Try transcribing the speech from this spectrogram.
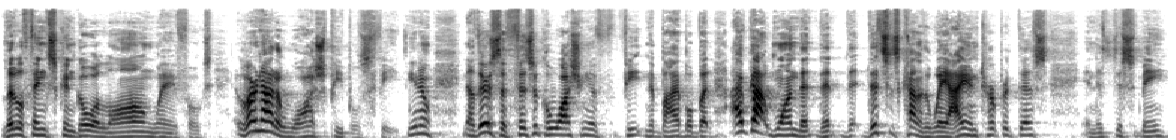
Little things can go a long way, folks. Learn how to wash people's feet. You know, now there's a physical washing of feet in the Bible, but I've got one that, that, that this is kind of the way I interpret this, and it's just me.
